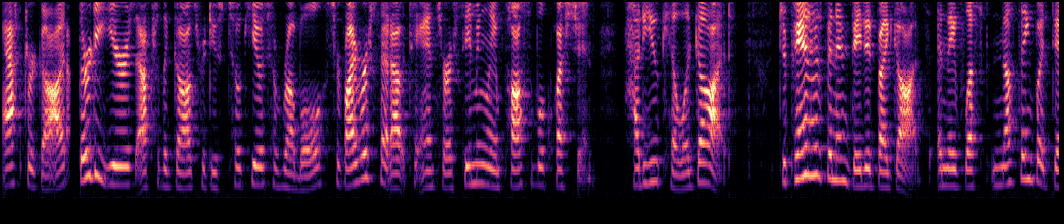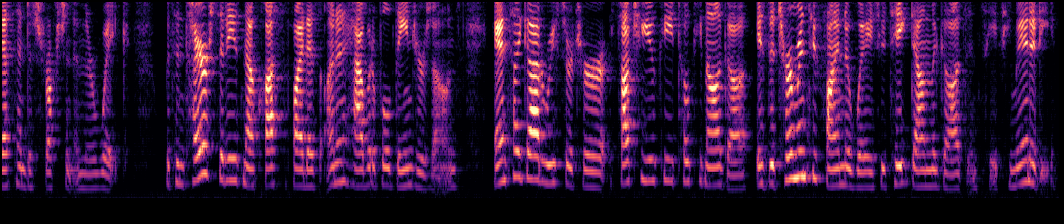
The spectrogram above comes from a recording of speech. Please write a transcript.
After God. 30 years after the gods reduced Tokyo to rubble, survivors set out to answer a seemingly impossible question How do you kill a god? Japan has been invaded by gods, and they've left nothing but death and destruction in their wake. With entire cities now classified as uninhabitable danger zones, anti god researcher Sachiyuki Tokinaga is determined to find a way to take down the gods and save humanity.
